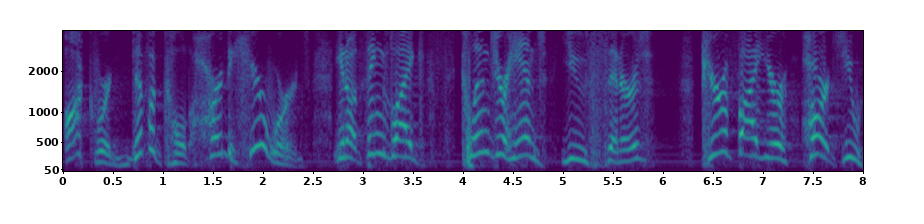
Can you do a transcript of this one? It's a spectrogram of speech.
awkward, difficult, hard to hear words. You know, things like, cleanse your hands, you sinners. Purify your hearts, you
